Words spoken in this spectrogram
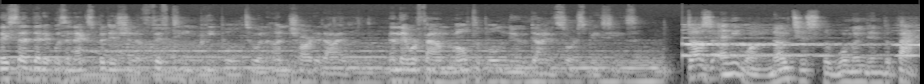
They said that it was an expedition of 15 people to an uncharted island, and they were found multiple new dinosaur species. Does anyone notice the woman in the back?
